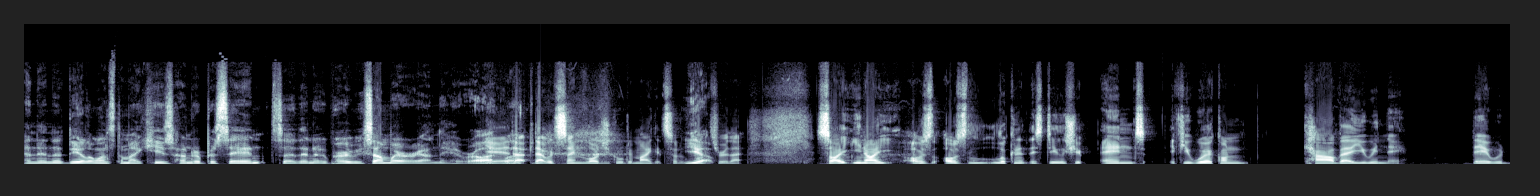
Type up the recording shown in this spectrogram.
and then the dealer wants to make his hundred percent. So then it would probably be somewhere around there, right? Yeah, Like- that, that would seem logical to make it sort of through that. So you know, I was I was looking at this dealership, and if you work on car value in there, there would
